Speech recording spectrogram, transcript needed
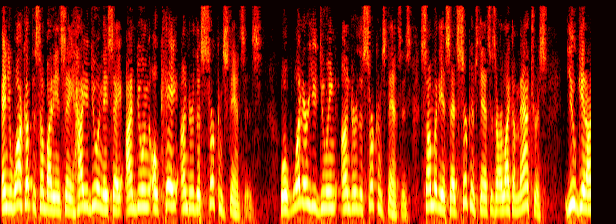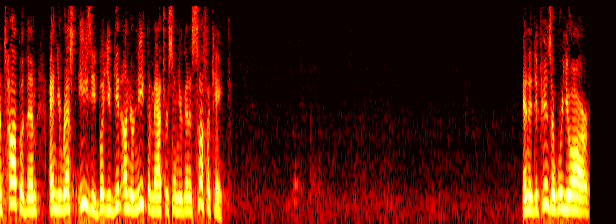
And you walk up to somebody and say, how you doing? They say, I'm doing okay under the circumstances. Well, what are you doing under the circumstances? Somebody has said circumstances are like a mattress. You get on top of them and you rest easy, but you get underneath the mattress and you're going to suffocate. And it depends on where you are.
